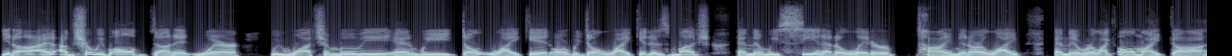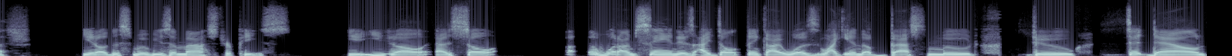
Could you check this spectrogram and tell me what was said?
You know, I, I'm sure we've all done it where we watch a movie and we don't like it or we don't like it as much, and then we see it at a later time in our life, and then we're like, oh my gosh, you know, this movie's a masterpiece. You, you know, so uh, what I'm saying is, I don't think I was like in the best mood to sit down,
